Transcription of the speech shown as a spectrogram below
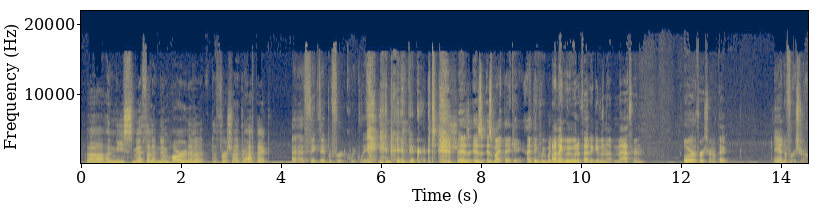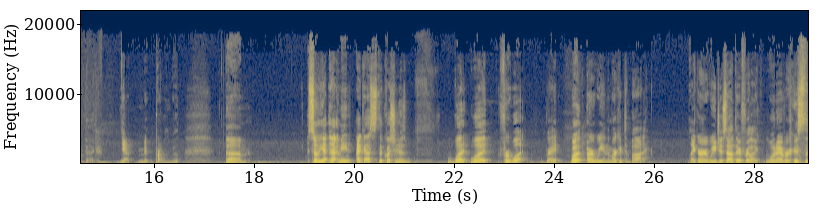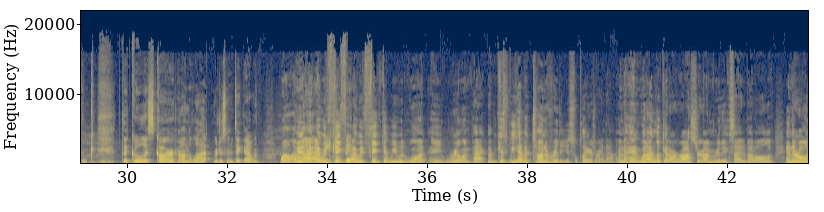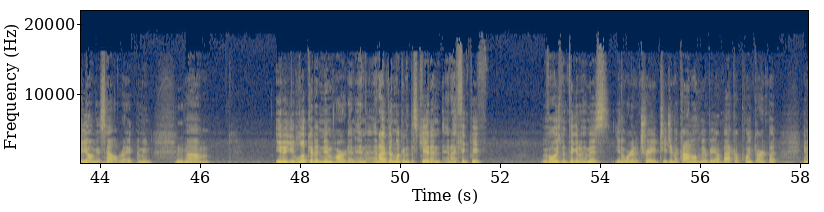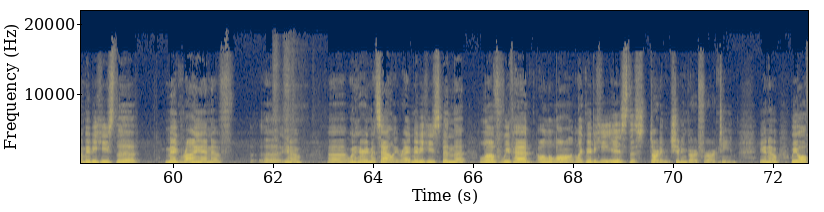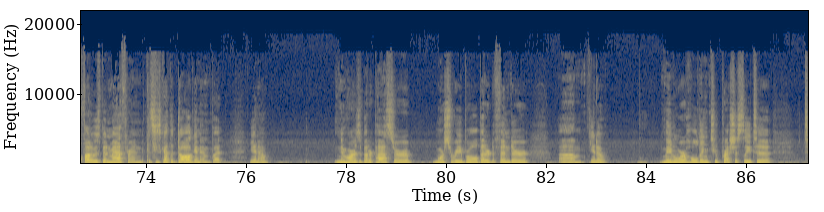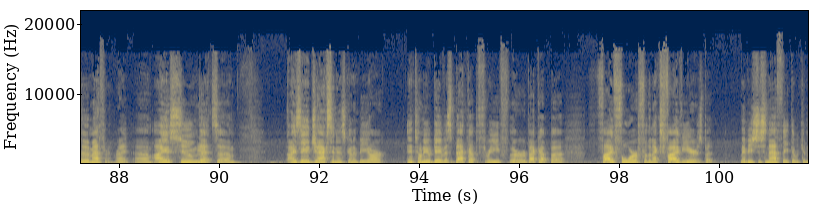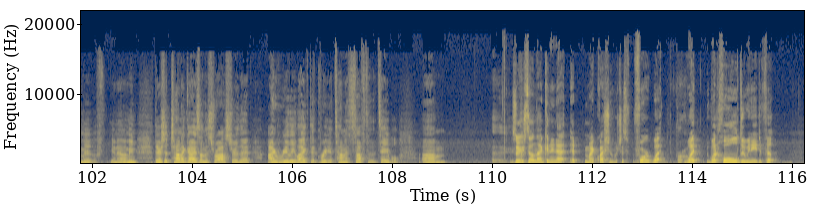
uh, a Nesmith and a Nembhard and a, a first round draft pick. I, I think they preferred Quickley and, and Barrett. Is, is is my thinking. I think we would. I have think done- we would have had to given up Mathurin or a first round pick. and a first round pick. Yeah, probably both. Um. So yeah, I mean, I guess the question is, what, what for what, right? What are we in the market to buy? Like, are we just out there for like whatever is the the coolest car on the lot? We're just gonna take that one. Well, I mean, I, I would think. I would think that we would want a real impact because we have a ton of really useful players right now. And, and when I look at our roster, I'm really excited about all of, and they're all young as hell, right? I mean, um, you know, you look at a Nembhard, and, and, and I've been looking at this kid, and, and I think we've we've always been thinking of him as you know we're going to trade T.J. McConnell and he'll be our backup point guard, but you know maybe he's the Meg Ryan of uh, you know uh, when Harry met Sally, right? Maybe he's been the love we've had all along. Like maybe he is the starting shooting guard for our team. You know, we all thought it was Ben Mathurin because he's got the dog in him, but you know, Nembhard is a better passer, a more cerebral, better defender. Um, you know, maybe we're holding too preciously to to Mathurin, right? Um, I assume that um, Isaiah Jackson is going to be our Antonio Davis backup three or backup uh, five four for the next five years, but maybe he's just an athlete that we can move. You know, I mean, there's a ton of guys on this roster that I really like that bring a ton of stuff to the table. Um, So you're still not getting at, at my question, which is for what? What? What hole do we need to fill?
